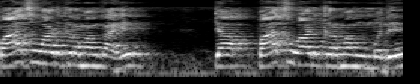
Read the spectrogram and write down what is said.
पाच वार्ड क्रमांक आहेत त्या पाच वार्ड क्रमांकमध्ये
